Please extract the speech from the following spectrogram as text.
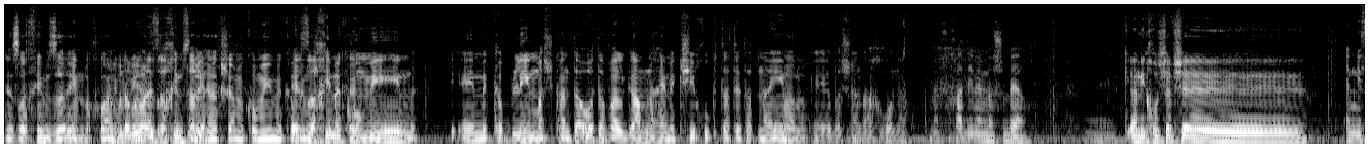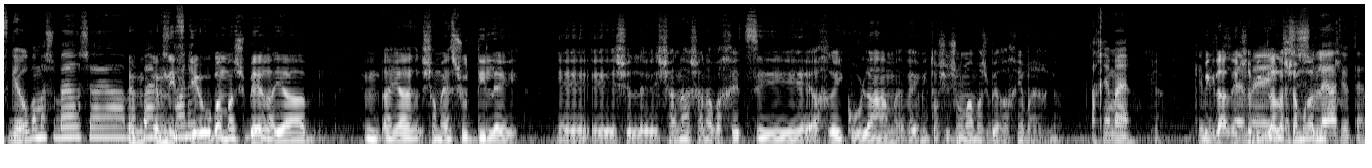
אזרחים זרים, נכון? אנחנו מדברים על אזרחים זרים. אני שהמקומיים מקבלים... אזרחים כן. מקומיים אה, מקבלים משכנתאות, אבל גם להם הקשיחו קצת את התנאים. אה, בשנה האחרונה. מפחדים ממשבר. אני חושב שהם הם נפגעו במשבר שהיה הם ב-2008? נפגעו במשבר, היה, היה שם איזשהו דיליי אה, אה, של שנה, שנה וחצי אחרי כולם, והם התאוששו מהמשבר הכי מהר גם. הכי מהר. כן. בגלל, אני חושב אה, בגלל השמרנות. יותר.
